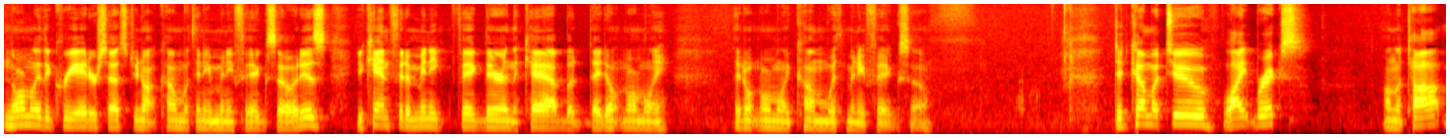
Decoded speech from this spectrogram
normally the creator sets do not come with any minifigs, so it is you can fit a minifig there in the cab, but they don't normally they don't normally come with minifigs. So did come with two light bricks on the top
